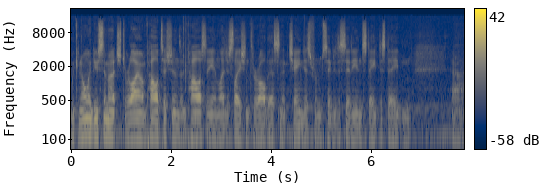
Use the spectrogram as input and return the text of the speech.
we can only do so much to rely on politicians and policy and legislation through all this, and it changes from city to city and state to state, and uh,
